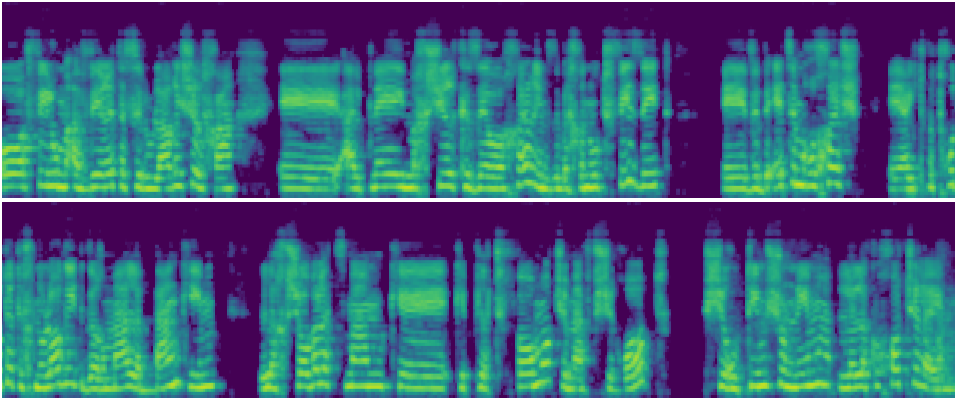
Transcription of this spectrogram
או אפילו מעביר את הסלולרי שלך אה, על פני מכשיר כזה או אחר, אם זה בחנות פיזית, אה, ובעצם רוכש. אה, ההתפתחות הטכנולוגית גרמה לבנקים לחשוב על עצמם כ- כפלטפורמות שמאפשרות שירותים שונים ללקוחות שלהם.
